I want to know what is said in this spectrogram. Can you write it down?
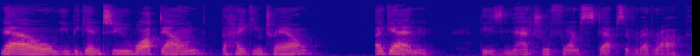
Now you begin to walk down the hiking trail. Again, these natural form steps of red rock,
